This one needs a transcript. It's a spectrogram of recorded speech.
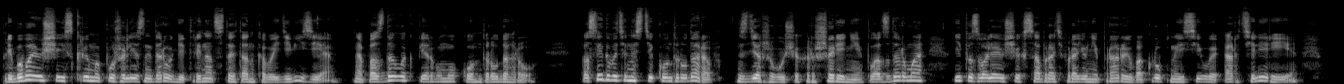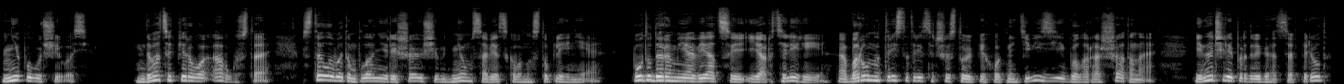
Прибывающая из Крыма по железной дороге 13-я танковая дивизия опоздала к первому контрудару. Последовательности контрударов, сдерживающих расширение плацдарма и позволяющих собрать в районе прорыва крупные силы артиллерии, не получилось. 21 августа стало в этом плане решающим днем советского наступления. Под ударами авиации и артиллерии оборона 336-й пехотной дивизии была расшатана и начали продвигаться вперед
